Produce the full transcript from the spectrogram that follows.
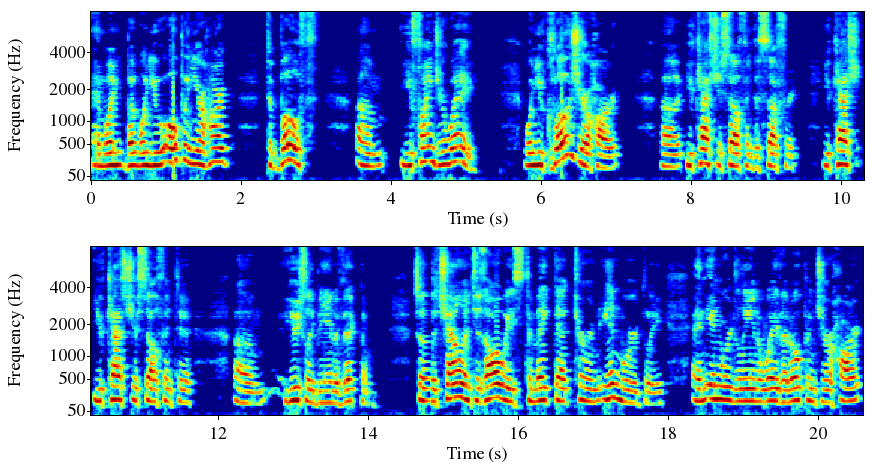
and when but when you open your heart to both, um, you find your way. When you close your heart, uh, you cast yourself into suffering. You cast you cast yourself into um, usually being a victim. So the challenge is always to make that turn inwardly and inwardly in a way that opens your heart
